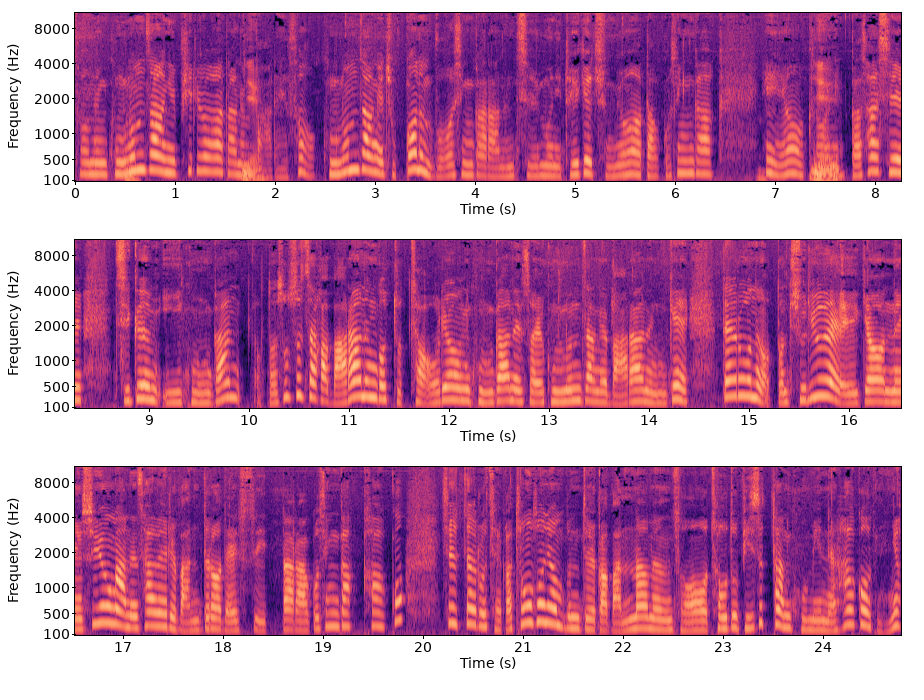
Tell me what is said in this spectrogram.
저는 공론장이 음. 필요하다는 예. 말에서 공론장의 조건은 무엇인가라는 질문이 되게 중요하다고 생각해요. 그러니까 예. 사실 지금 이 공간 어떤 소수자가 말하는 것조차 어려운 공간에서의 공론장을 말하는 게 때로는 어떤 주류의 의견을 수용하는 사회를 만들어낼 수 있다라고 생각하고 실제로 제가 청소년분들과 만나면서 저도 비슷한 고민을 하거든요.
